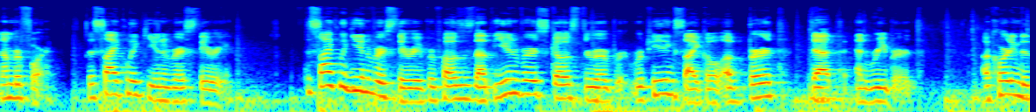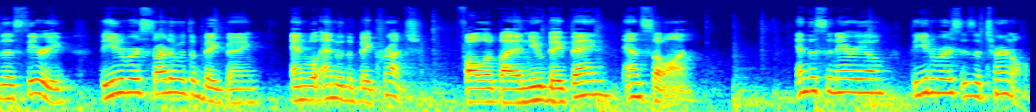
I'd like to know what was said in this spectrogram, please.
Number 4. The Cyclic Universe Theory. The cyclic universe theory proposes that the universe goes through a repeating cycle of birth, death, and rebirth. According to this theory, the universe started with a Big Bang and will end with a Big Crunch, followed by a new Big Bang, and so on. In this scenario, the universe is eternal,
